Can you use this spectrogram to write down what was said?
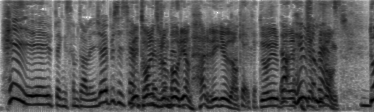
Hej eh, utvecklingssamtalen. Jag är precis Nej, ta det inte från början. Herregud. Okej, okej. Du har ju ja, hur som helst. De,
